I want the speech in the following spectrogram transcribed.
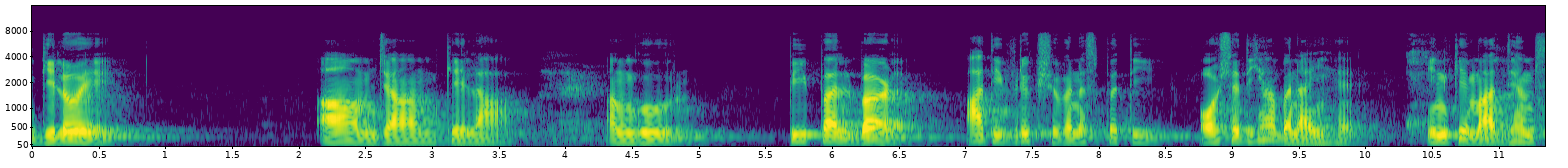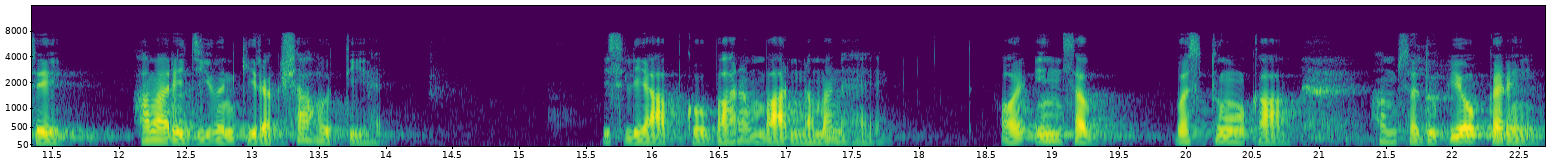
गिलोय, आम, जाम, केला, अंगूर, पीपल, बड़ आदि वृक्ष, वनस्पति औषधियाँ बनाई हैं। इनके माध्यम से हमारे जीवन की रक्षा होती है। इसलिए आपको बारंबार नमन है और इन सब वस्तुओं का हम सदुपयोग करें।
